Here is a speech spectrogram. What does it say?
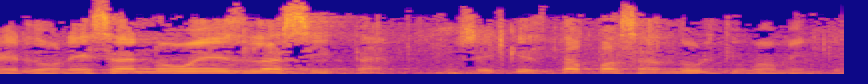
Perdón, esa no es la cita. No sé qué está pasando últimamente.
